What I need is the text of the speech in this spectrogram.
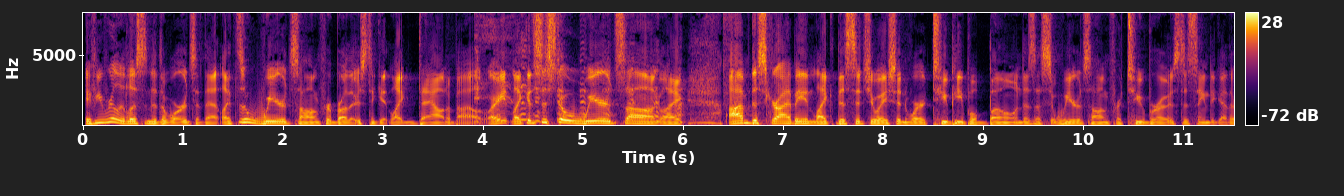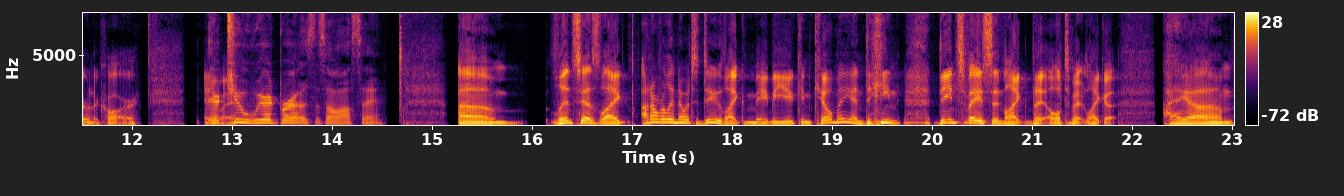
if you really listen to the words of that, like, this is a weird song for brothers to get like down about, right? Like, it's just a weird song. Like, I'm describing like this situation where two people boned as a weird song for two bros to sing together in a car. They're two weird bros. That's all I'll say. um Lynn says like I don't really know what to do. Like maybe you can kill me? And Dean Dean's face in like the ultimate like a I um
